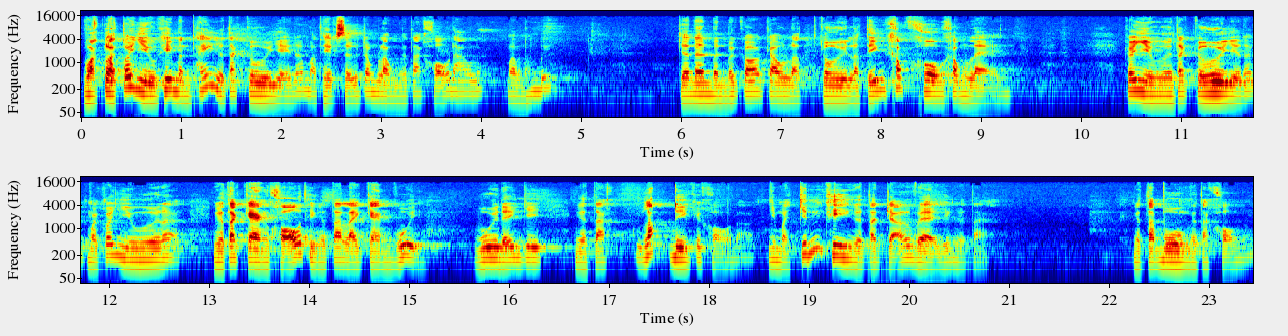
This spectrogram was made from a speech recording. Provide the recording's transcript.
Hoặc là có nhiều khi mình thấy người ta cười vậy đó mà thiệt sự trong lòng người ta khổ đau lắm mà mình không biết. Cho nên mình mới có câu là cười là tiếng khóc khô không lệ có nhiều người ta cười vậy đó, mà có nhiều người đó, người ta càng khổ thì người ta lại càng vui. Vui để chi? Người ta lấp đi cái khổ đó. Nhưng mà chính khi người ta trở về với người ta người ta buồn, người ta khổ. Lắm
